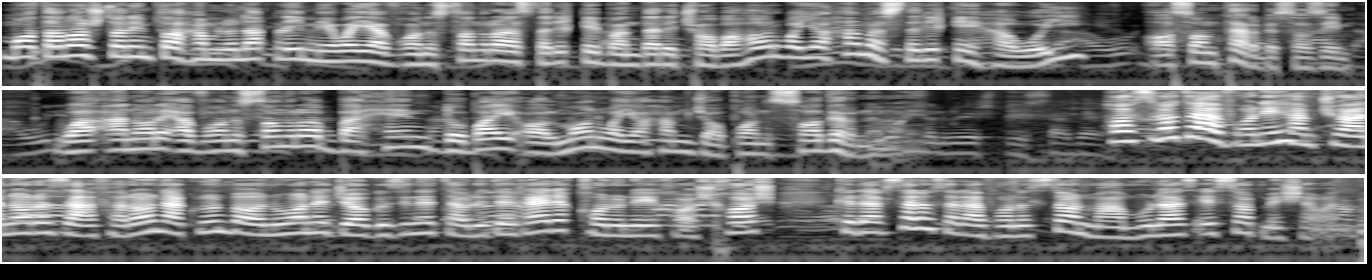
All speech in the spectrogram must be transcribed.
ما تلاش داریم تا حمل و نقل میوه افغانستان را از طریق بندر چابهار و یا هم از طریق هوایی آسان تر بسازیم و انار افغانستان را به هند، دبی، آلمان و یا هم ژاپن صادر نماییم. حاصلات افغانی همچون انار و زعفران اکنون به عنوان جاگزین تولید غیر قانونی خاشخاش که در سراسر افغانستان معمول است حساب می شوند.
